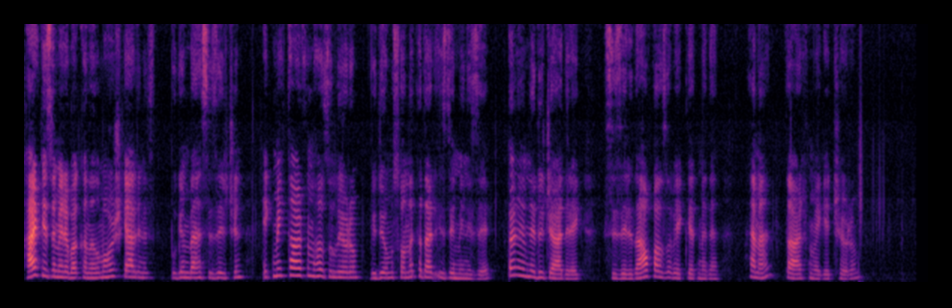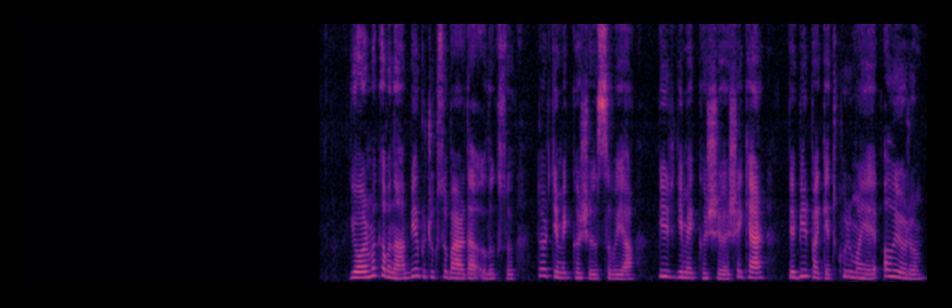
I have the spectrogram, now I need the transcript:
Herkese merhaba kanalıma hoş geldiniz. Bugün ben sizler için ekmek tarifimi hazırlıyorum. Videomu sonuna kadar izlemenizi önemli rica ederek sizleri daha fazla bekletmeden hemen tarifime geçiyorum. Yoğurma kabına 1,5 su bardağı ılık su, 4 yemek kaşığı sıvı yağ, 1 yemek kaşığı şeker ve 1 paket kuru mayayı alıyorum.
